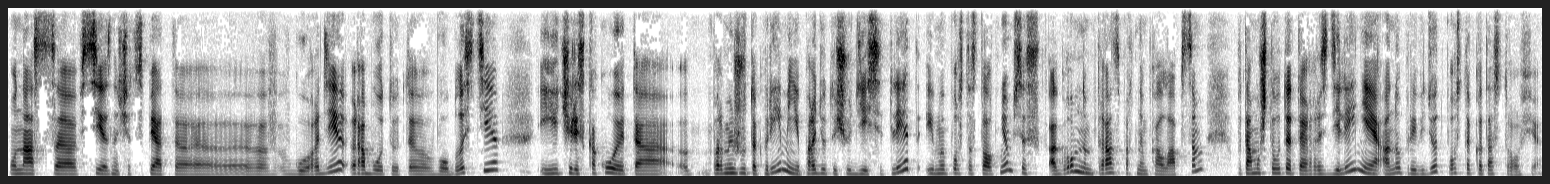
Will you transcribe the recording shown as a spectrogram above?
У нас э, все, значит, спят э, в городе, работают в области. И через какой-то промежуток времени, пройдет еще 10 лет, и мы просто столкнемся с огромным транспортным коллапсом, потому что вот это разделение, оно приведет просто к катастрофе.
